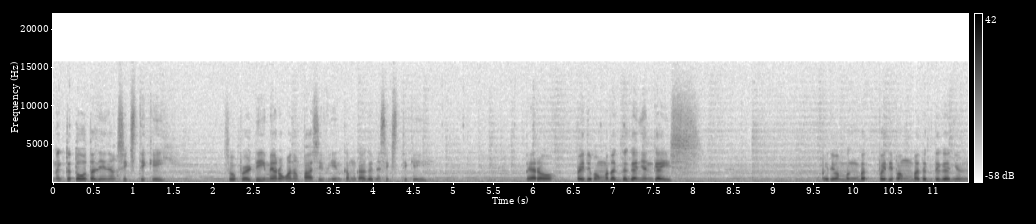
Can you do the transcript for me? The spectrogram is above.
nagtototal yan ng 60k. So, per day, meron ka ng passive income kagad na 60k. Pero, pwede pang madagdagan yan guys. Pwede pang, pwede pang madagdagan yung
